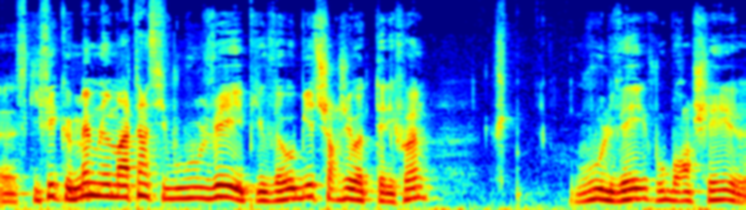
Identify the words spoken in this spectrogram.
Euh, ce qui fait que même le matin, si vous vous levez et puis vous avez oublié de charger votre téléphone, vous vous levez, vous branchez, euh,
